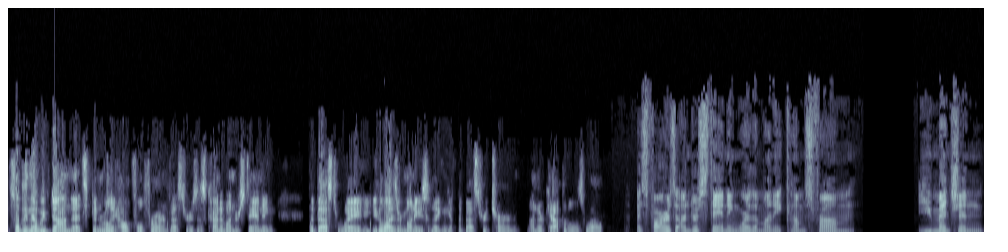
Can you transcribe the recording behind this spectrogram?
something that we've done that's been really helpful for our investors is kind of understanding the best way to utilize their money so they can get the best return on their capital as well. As far as understanding where the money comes from, you mentioned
